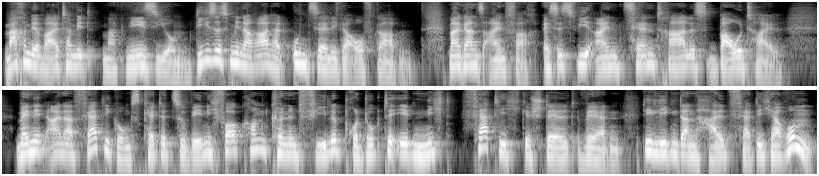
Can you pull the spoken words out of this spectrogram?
Machen wir weiter mit Magnesium. Dieses Mineral hat unzählige Aufgaben. Mal ganz einfach. Es ist wie ein zentrales Bauteil. Wenn in einer Fertigungskette zu wenig vorkommt, können viele Produkte eben nicht fertiggestellt werden. Die liegen dann halbfertig herum.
